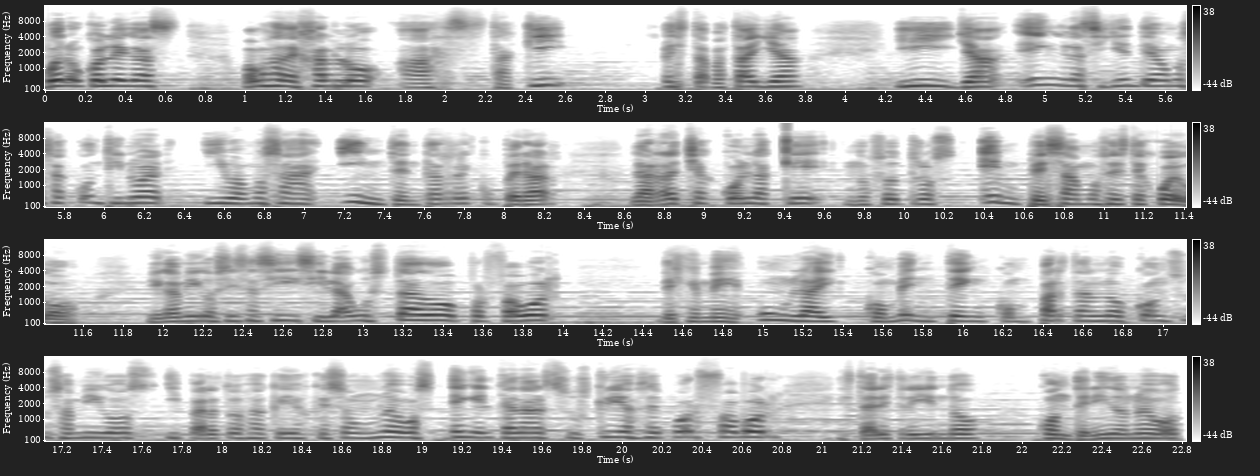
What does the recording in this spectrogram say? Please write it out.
Bueno, colegas, vamos a dejarlo hasta aquí, esta batalla. Y ya en la siguiente vamos a continuar y vamos a intentar recuperar la racha con la que nosotros empezamos este juego. Bien amigos, si es así, si le ha gustado, por favor, déjenme un like, comenten, compártanlo con sus amigos y para todos aquellos que son nuevos en el canal, suscríbanse por favor. Estaré trayendo contenido nuevo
